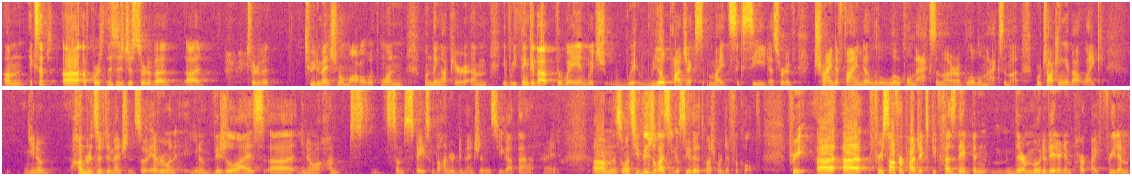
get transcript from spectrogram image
Um, except, uh, of course, this is just sort of a, uh, sort of a two-dimensional model with one, one thing up here. Um, if we think about the way in which real projects might succeed, as sort of trying to find a little local maxima or a global maxima, we're talking about like, you know, hundreds of dimensions. So everyone, you know, visualize, uh, you know, some space with 100 dimensions. You got that, right? Um, so once you visualize it, you'll see that it's much more difficult. Free, uh, uh, free software projects, because they've been, they're motivated in part by freedom,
